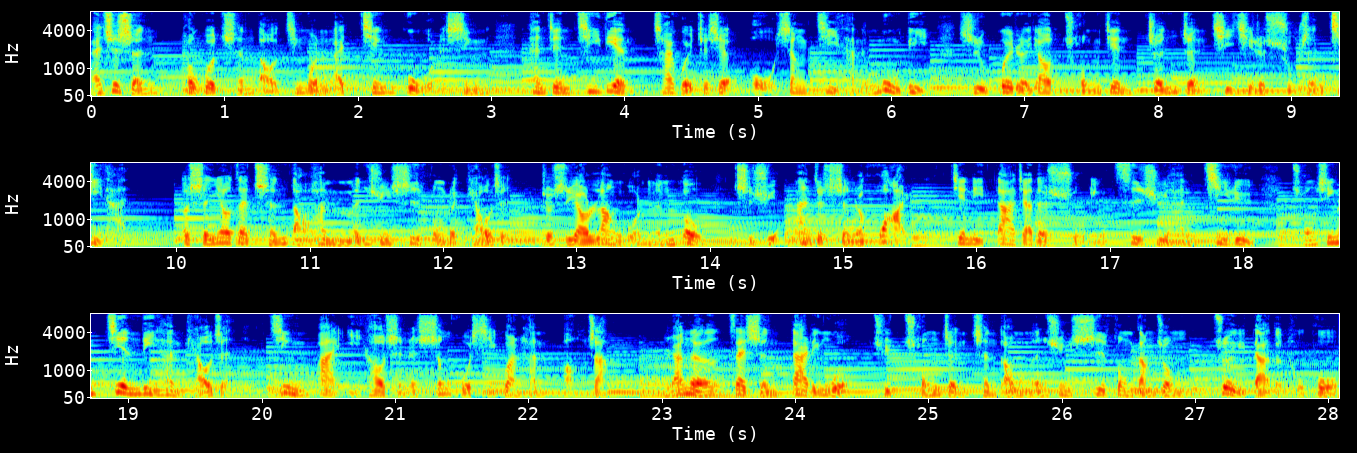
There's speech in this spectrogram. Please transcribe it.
还是神透过晨祷经文来坚固我的心，看见基甸拆毁这些偶像祭坛的目的，是为了要重建整整齐齐的属神祭坛；而神要在晨祷和门训侍奉的调整，就是要让我能够持续按着神的话语，建立大家的属灵次序和纪律，重新建立和调整敬拜倚靠神的生活习惯和保障。然而，在神带领我去重整晨祷门训侍奉当中，最大的突破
